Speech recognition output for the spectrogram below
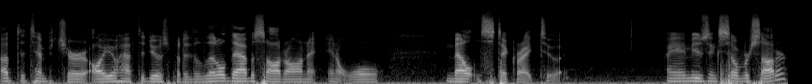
up to temperature, all you'll have to do is put a little dab of solder on it and it will melt and stick right to it. I am using silver solder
